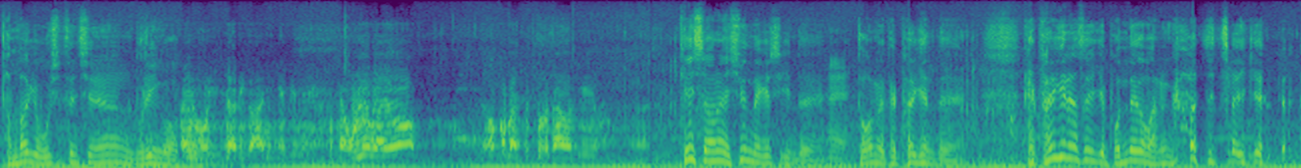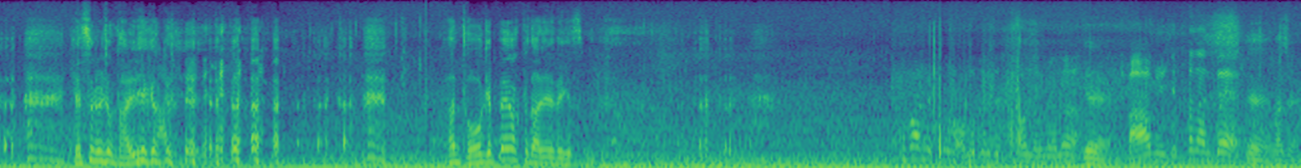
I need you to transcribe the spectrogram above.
단박에 50cm는 무리인 것 같고. 아이고, 이 자리가 안개비네. 올려봐요. 저쪽으로 나가게요 케이스 하나에 쉬운 4개씩인데 네. 더 하면 108개인데 108개라서 이게 번뇌가 많은가 진짜 이게 개수를 좀 달리 해갖고 한더개 빼갖고 다녀야 되겠습니다 초반을 좀 어느 정도 잡아놓으면은 예. 마음이 이제 편한데 예 맞아요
